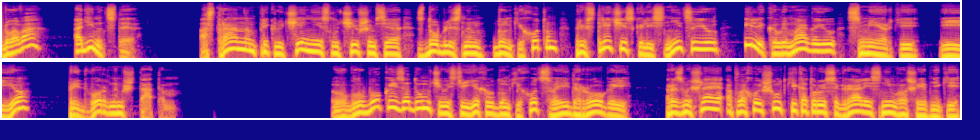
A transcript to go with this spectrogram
Глава 11. О странном приключении, случившемся с доблестным Дон Кихотом при встрече с колесницею или колымагою смерти и ее придворным штатом. В глубокой задумчивости ехал Дон Кихот своей дорогой, размышляя о плохой шутке, которую сыграли с ним волшебники,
